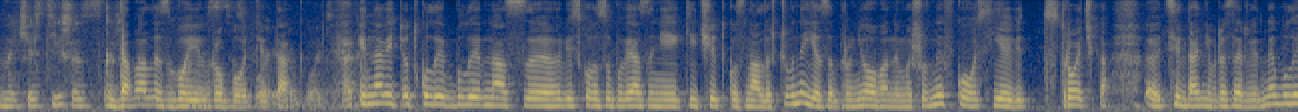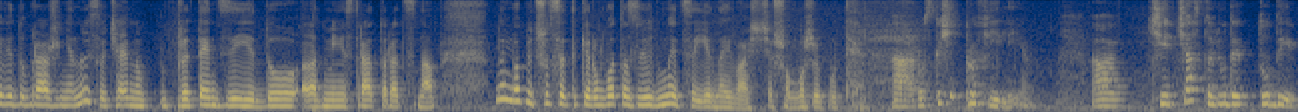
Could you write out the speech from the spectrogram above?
найчастіше скажімо, Давали збої в роботі, збої в так. роботі, так? І навіть от коли були в нас е, військовозобов'язані, які чітко знали, що вони є заброньованими, що в них в когось є відстрочка, е, ці дані в резерві не були відображені. Ну і звичайно, претензії до адміністратора ЦНАП. Ну і мабуть, що все-таки робота з людьми це є найважче, що може бути. А розкажіть про філії. Чи часто люди туди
